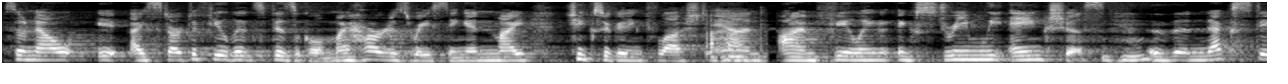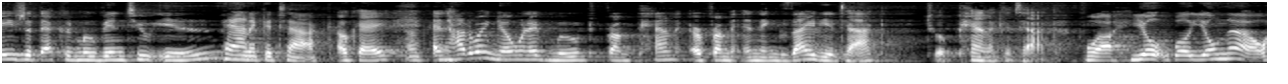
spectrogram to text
So now it, I start to feel that it's physical. My heart is racing and my cheeks are getting flushed uh-huh. and I'm feeling extremely anxious. Mm-hmm. The next stage that that could move into is Panic attack. okay. And how do I know when I've moved from panic or from an anxiety attack to a panic attack? Well, you'll well you'll know.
